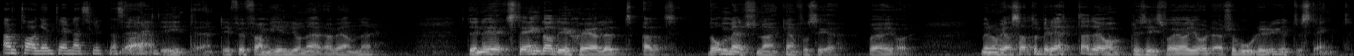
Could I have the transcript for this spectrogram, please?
antagen till den här slutna Nej, skaran? det är inte. Det är för familj och nära vänner. Den är stängd av det skälet att de människorna kan få se vad jag gör. Men om jag satt och berättade om precis vad jag gör där så vore det ju inte stängt.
